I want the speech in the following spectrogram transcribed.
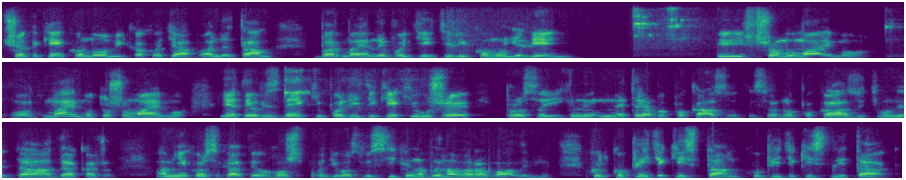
що таке економіка, хоча б, а не там бармени, водітелі, кому не лінь. І що ми маємо? От маємо то, що маємо. Я дивлюсь деякі політики, які вже просто їх не, не треба показувати. Все одно показують, вони да, да кажуть. А мені хочеться сказати, господі, господи, стільки ви наворовали мені. Хоч купіть якийсь танк, купіть якийсь літак.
